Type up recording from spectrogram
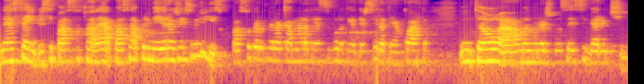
né? Sempre. Se passa, fala, passar a primeira, a gente de risco. Passou pela primeira camada, tem a segunda, tem a terceira, tem a quarta. Então, a maneira de você se garantir.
